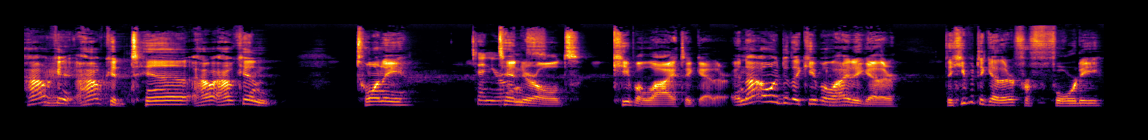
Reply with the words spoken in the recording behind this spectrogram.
How can Hmm. how could ten how how can twenty Ten year 10 year olds keep a lie together. And not only do they keep a lie together, they keep it together for 40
